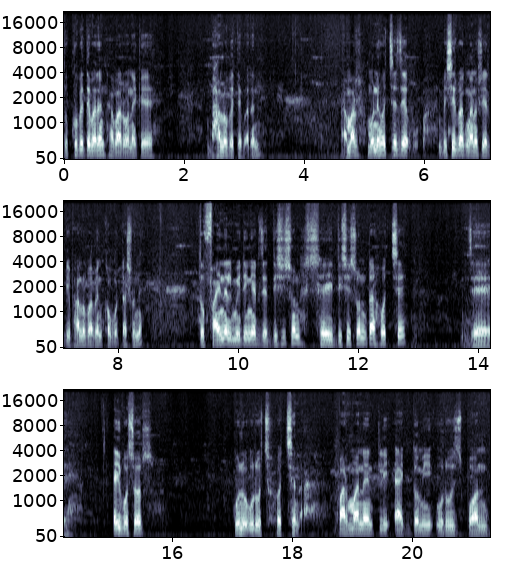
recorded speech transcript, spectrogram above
দুঃখ পেতে পারেন, আবার অনেকে ভালো পেতে পারেন। আমার মনে হচ্ছে যে বেশিরভাগ মানুষই আর কি ভালো পাবেন খবরটা শুনে। তো ফাইনাল মিটিংয়ের যে ডিসিশন সেই ডিসিশনটা হচ্ছে যে এই বছর কোনো উরুজ হচ্ছে না। পারমানেন্টলি একদমই উরুজ বন্ধ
